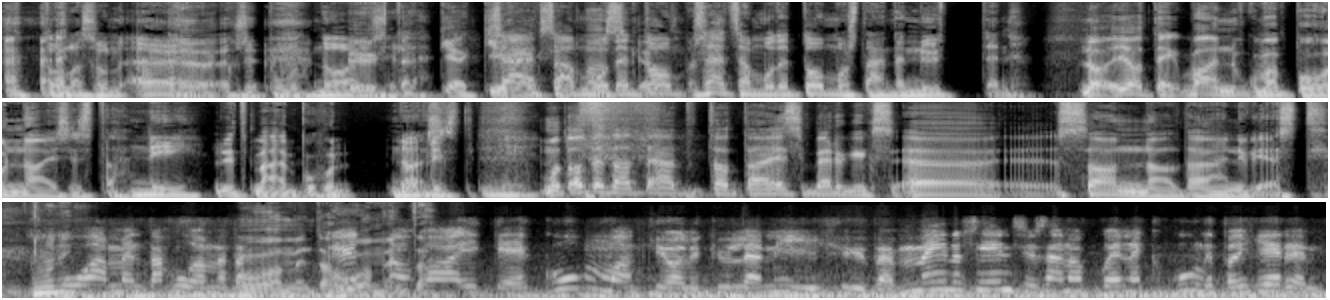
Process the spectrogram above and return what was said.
tuolla sun öö, kun sä puhut naisille. Sä et, saa muuten tom, sä et saa muuten tuommoista ääntä nytten. No joo, te, vaan kun mä puhun naisista. Niin. Nyt mä en puhu no, naisista. Niin. Mutta otetaan täältä tota, esimerkiksi äh, Sannalta ääniviesti. No niin. Huomenta, huomenta. Huomenta, Nyt huomenta. on vaikea. Kummankin oli kyllä niin hyvä. Meinasin ensin sanoa, kun ennen kuin kuulit ton Jeren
